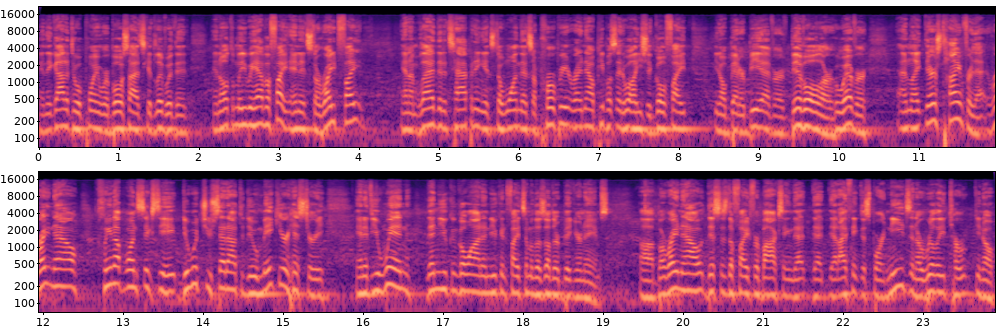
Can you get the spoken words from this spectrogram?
and they got it to a point where both sides could live with it. And ultimately, we have a fight, and it's the right fight. And I'm glad that it's happening. It's the one that's appropriate right now. People said, well, he should go fight, you know, Beterbiev or Bivol or whoever. And like, there's time for that. Right now, clean up 168, do what you set out to do, make your history, and if you win, then you can go on and you can fight some of those other bigger names. Uh, but right now, this is the fight for boxing that, that, that I think the sport needs in a really ter- you know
